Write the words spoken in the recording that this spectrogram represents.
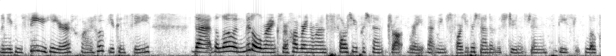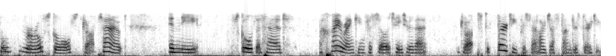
And you can see here, or I hope you can see, that the low and middle ranks are hovering around 40% drop rate. That means 40% of the students in these local rural schools dropped out. In the schools that had a high-ranking facilitator, that drops to 30% or just under 30%.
